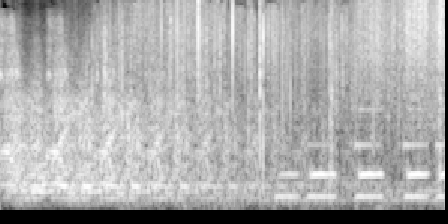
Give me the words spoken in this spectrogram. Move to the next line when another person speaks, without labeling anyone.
Thank you.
